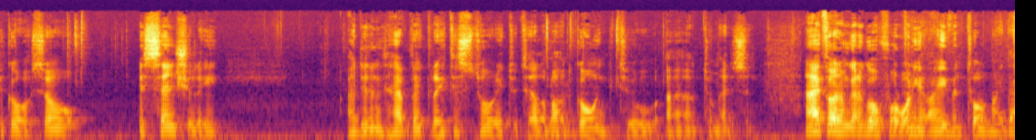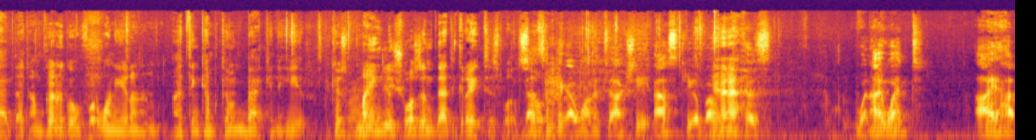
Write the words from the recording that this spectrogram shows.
to go. So essentially, I didn't have the greatest story to tell about Mhm. going to uh, to medicine. And I thought I'm going to go for one year. I even told my dad that I'm going to go for one year, and I'm, I think I'm coming back in a year because Right. my English wasn't that great as well. That's so something I wanted to actually ask you about Yeah. because when I went, I had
